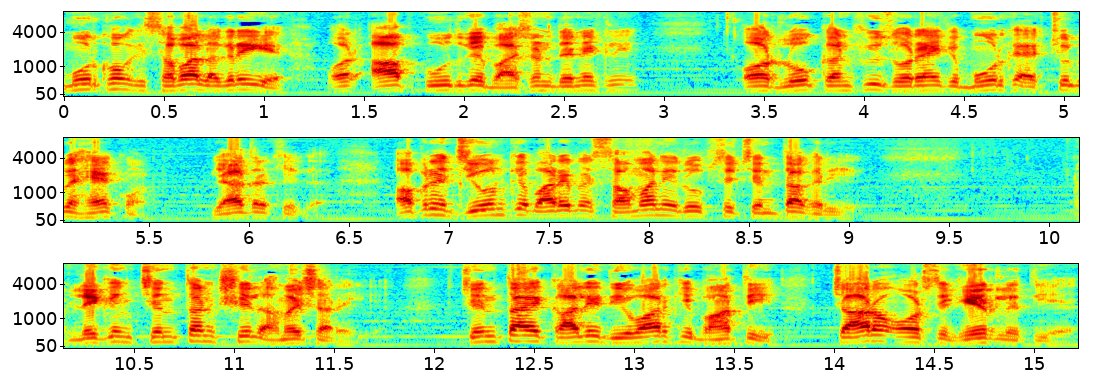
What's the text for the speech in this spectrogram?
मूर्खों की सभा लग रही है और आप कूद गए भाषण देने के लिए, और लोग कंफ्यूज हो रहे हैं कि मूर्ख एक्चुअल में है कौन? याद रखिएगा, अपने जीवन के बारे में सामान्य रूप से चिंता करिए, लेकिन चिंतनशील हमेशा रहिए। चिंता एक काली दीवार की भांति चारों ओर से घेर लेती है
